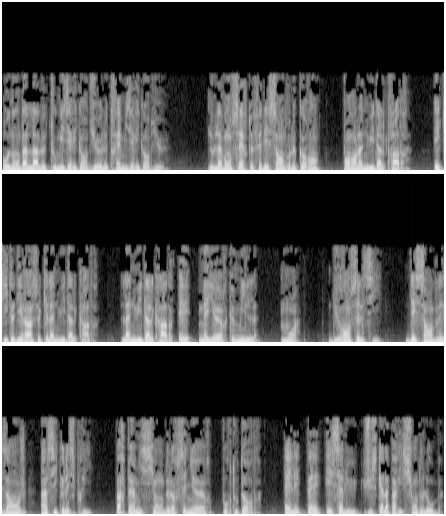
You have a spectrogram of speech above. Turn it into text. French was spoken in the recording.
Au nom d'Allah le tout miséricordieux, le très miséricordieux. Nous l'avons certes fait descendre le Coran pendant la nuit d'Al-Qadr. Et qui te dira ce qu'est la nuit d'Al-Qadr? La nuit d'Al-Qadr est meilleure que mille mois. Durant celle-ci, descendent les anges ainsi que l'Esprit, par permission de leur Seigneur pour tout ordre. Elle est paix et salut jusqu'à l'apparition de l'aube.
